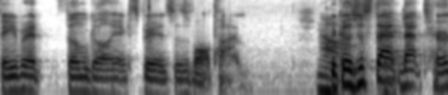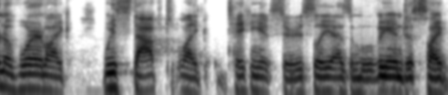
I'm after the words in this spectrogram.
favorite film going experiences of all time. No, because just that great. that turn of where like we stopped like taking it seriously as a movie and just like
